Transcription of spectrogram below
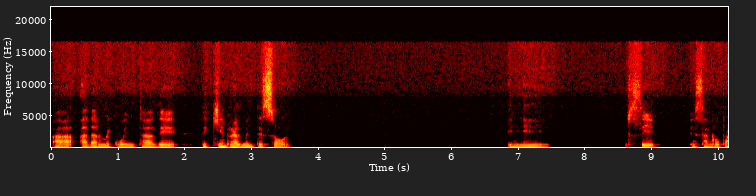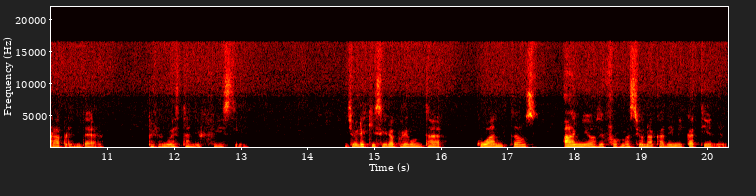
a, darme cuenta de, de quién realmente soy. Y Sí, es algo para aprender, pero no es tan difícil. Yo les quisiera preguntar, ¿cuántos años de formación académica tienen?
